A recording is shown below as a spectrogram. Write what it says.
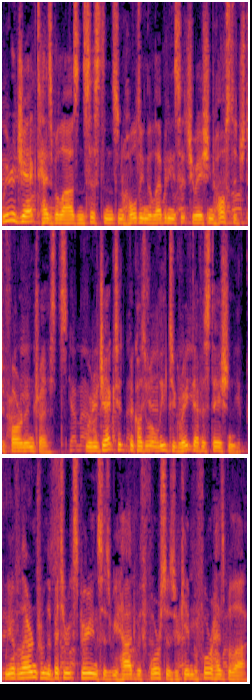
We reject Hezbollah's insistence on holding the Lebanese situation hostage to foreign interests. We reject it because it will lead to great devastation. We have learned from the bitter experiences we had with forces who came before Hezbollah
